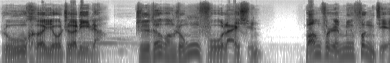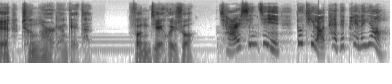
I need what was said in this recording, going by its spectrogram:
如何有这力量？只得往荣府来寻。王夫人命凤姐称二两给他，凤姐回说。钱儿新进，都替老太太配了药。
